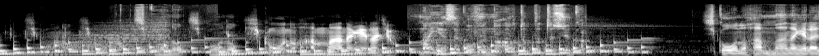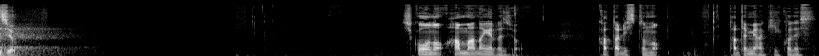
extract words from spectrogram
思考の思考の思考の思考の思考のハンマー投げラジオ。毎朝5分のアウトプット週間。思考のハンマー投げラジオ。思考のハンマー投げラジオ。カタリストの立見明彦です。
